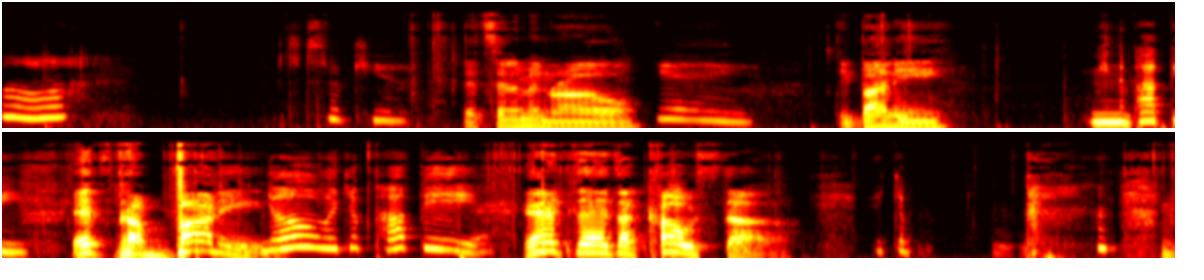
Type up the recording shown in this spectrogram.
Aw. It's so cute. It's Cinnamoroll, Yay. the bunny. I mean the puppy. It's the bunny! No, it's a puppy. It is a coaster! It's a...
